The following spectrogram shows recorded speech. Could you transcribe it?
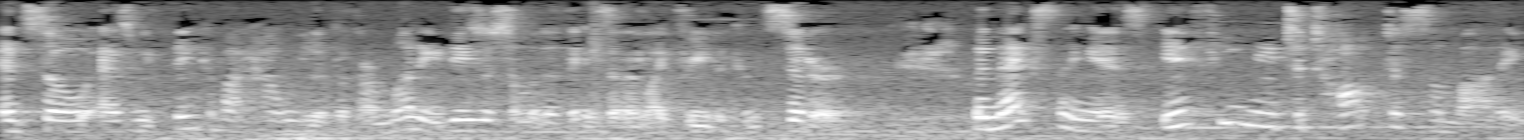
And so as we think about how we live with our money, these are some of the things that I'd like for you to consider. The next thing is if you need to talk to somebody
